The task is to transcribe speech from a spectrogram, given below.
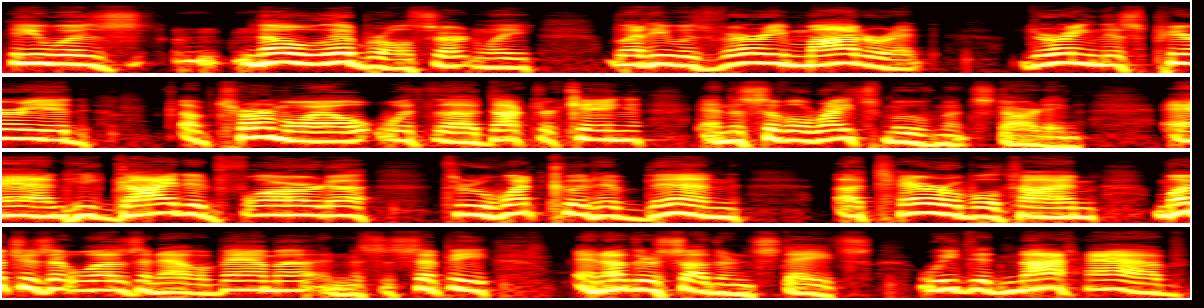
He was no liberal, certainly, but he was very moderate during this period of turmoil with uh, Dr. King and the civil rights movement starting. And he guided Florida through what could have been a terrible time, much as it was in Alabama and Mississippi and other southern states. We did not have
